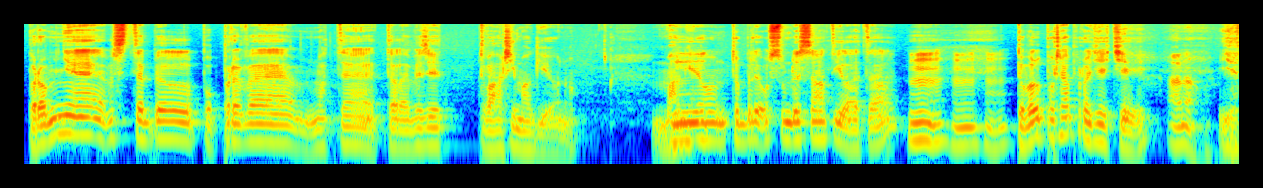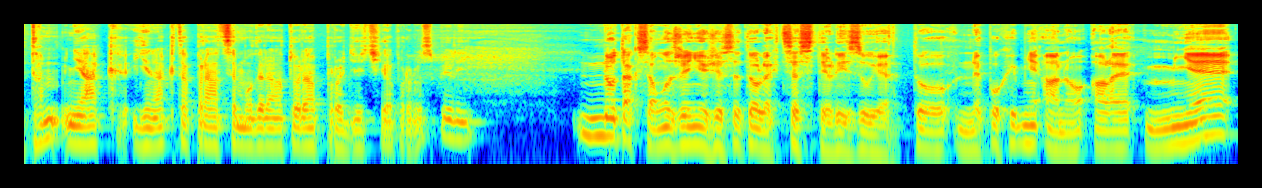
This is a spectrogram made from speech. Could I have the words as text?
Pro mě jste byl poprvé na té televizi tváří Magionu. Magion, hmm. to byly 80. léta, hmm, hmm, hmm. to byl pořád pro děti. Ano. Je tam nějak jinak ta práce moderátora pro děti a pro dospělí? No tak samozřejmě, že se to lehce stylizuje, to nepochybně ano, ale mně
